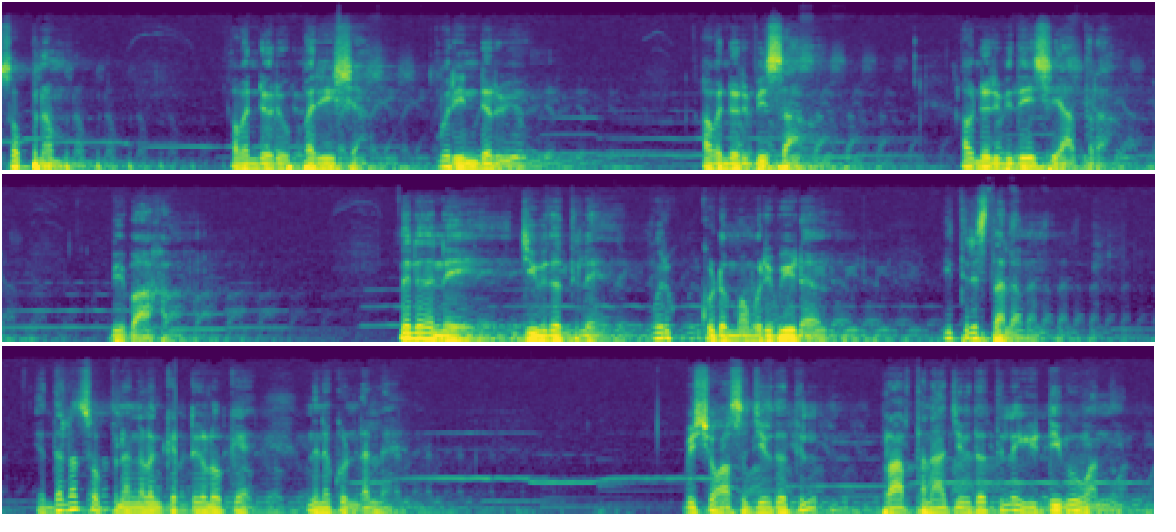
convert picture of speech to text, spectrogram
സ്വപ്നം അവന്റെ ഒരു പരീക്ഷ ഒരു ഇന്റർവ്യൂ അവന്റെ ഒരു വിസ അവന്റെ ഒരു വിദേശ യാത്ര വിവാഹം. നിന്റെ തന്നെ ജീവിതത്തിലെ ഒരു കുടുംബം ഒരു വീട് ഇത്തിരി സ്ഥലം എന്തെല്ലാം സ്വപ്നങ്ങളും കെട്ടുകളും ഒക്കെ നിനക്കുണ്ടല്ലേ? വിശ്വാസ ജീവിതത്തിൽ പ്രാർത്ഥനാ ജീവിതത്തിൽ ഇടിവ് വന്നു.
